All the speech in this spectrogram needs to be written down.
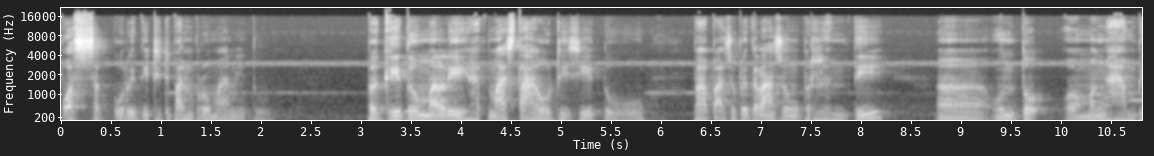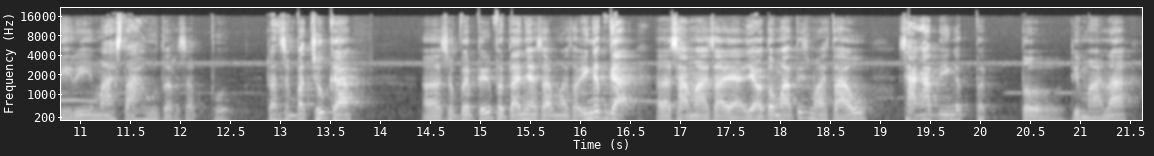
pos security di depan perumahan itu. Begitu melihat Mas Tahu di situ, Bapak supir itu langsung berhenti uh, untuk uh, menghampiri Mas Tahu tersebut. Dan sempat juga uh, supir itu bertanya sama Mas Tahu, inget gak uh, sama saya? Ya otomatis Mas Tahu sangat inget betul di mana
